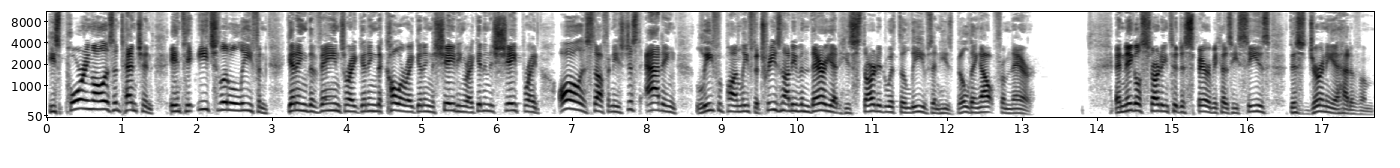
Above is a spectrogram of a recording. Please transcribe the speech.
He's pouring all his attention into each little leaf and getting the veins right, getting the color right, getting the shading right, getting the shape right, all his stuff. And he's just adding leaf upon leaf. The tree's not even there yet. He's started with the leaves and he's building out from there. And Niggle's starting to despair because he sees this journey ahead of him.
